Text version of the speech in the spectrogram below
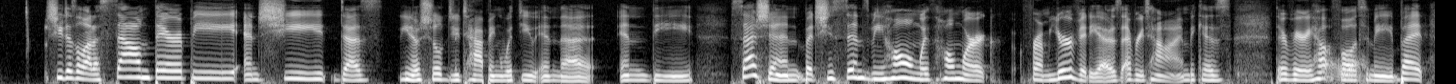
she does a lot of sound therapy, and she does you know she'll do tapping with you in the in the session, but she sends me home with homework from your videos every time because they're very oh, helpful oh, to me. But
